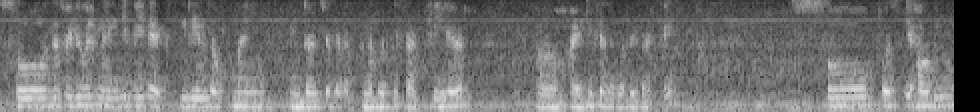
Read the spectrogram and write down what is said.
So this video will mainly be the experience of my internship at Anaparti factory here, uh, ITC Anaparti factory. So firstly, how do you,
